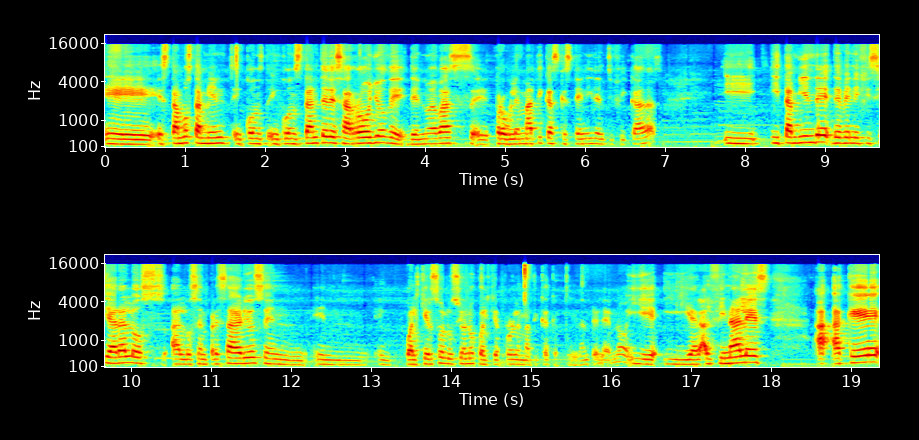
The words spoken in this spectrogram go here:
eh, estamos también en, constante desarrollo de, nuevas eh, problemáticas que estén identificadas y, también de, beneficiar a los, a los empresarios en, cualquier solución o cualquier problemática que pudieran tener, ¿no? Y, al final es a, qué,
